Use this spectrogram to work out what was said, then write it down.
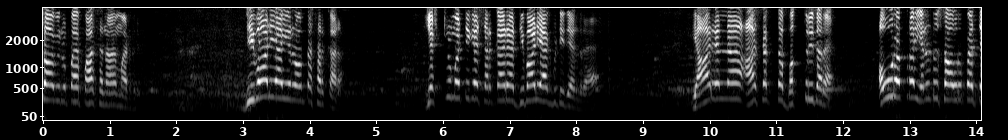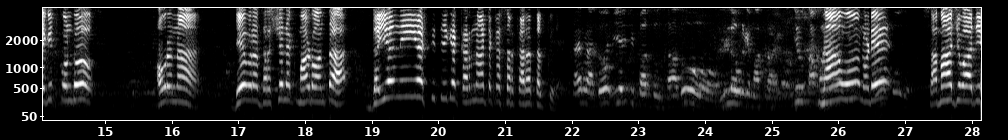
ಸಾವಿರ ರೂಪಾಯಿ ಪಾಸನ ಮಾಡಿದ್ರಿ. ದಿವಾಳಿ ಆಗಿರುವಂತ ಸರ್ಕಾರ. ಎಷ್ಟು ಮಟ್ಟಿಗೆ ಸರ್ಕಾರ ದಿವಾಳಿ ಆಗ್ಬಿಟ್ಟಿದೆ ಅಂದ್ರೆ ಯಾರೆಲ್ಲ ಆಸಕ್ತ ಭಕ್ತರಿದ್ದಾರೆ ಅವ್ರ ಹತ್ರ ಎರಡು ಸಾವಿರ ರೂಪಾಯಿ ತೆಗೆದುಕೊಂಡು ಅವರನ್ನ ದೇವರ ದರ್ಶನಕ್ಕೆ ಮಾಡೋ ಅಂತ ದಯನೀಯ ಸ್ಥಿತಿಗೆ ಕರ್ನಾಟಕ ಸರ್ಕಾರ ತಲುಪಿದೆ. ನೀವು ನೋಡಿ ಸಮಾಜವಾದಿ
